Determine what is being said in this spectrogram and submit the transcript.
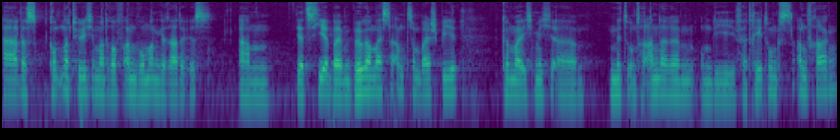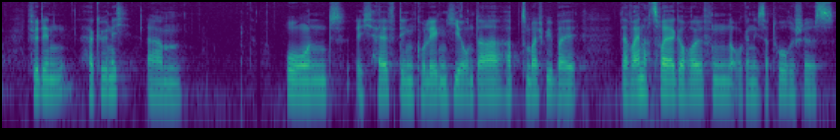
Äh, das kommt natürlich immer darauf an, wo man gerade ist. Ähm, jetzt hier beim Bürgermeisteramt zum Beispiel kümmere ich mich äh, mit unter anderem um die Vertretungsanfragen für den Herr König. Ähm, und ich helfe den Kollegen hier und da, habe zum Beispiel bei der Weihnachtsfeier geholfen, organisatorisches,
